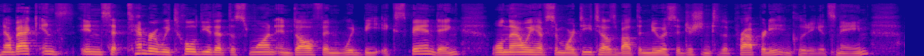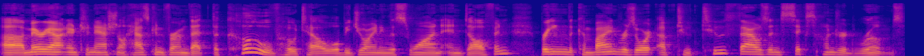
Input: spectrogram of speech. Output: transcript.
now, back in in September, we told you that the Swan and Dolphin would be expanding. Well, now we have some more details about the newest addition to the property, including its name. Uh, Marriott International has confirmed that the Cove Hotel will be joining the Swan and Dolphin, bringing the combined resort up to 2,600 rooms.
